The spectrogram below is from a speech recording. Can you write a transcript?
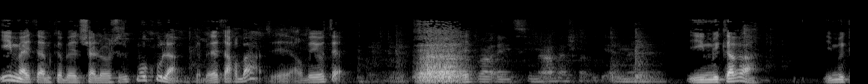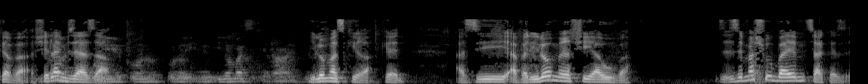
אם הייתה מקבלת שלוש, זה כמו כולם, מקבלת ארבע, זה הרבה יותר. אה, היא מקווה, היא מקווה. השאלה אם זה עזר. לא- היא לא מזכירה. היא לא מזכירה, כן. אבל היא לא אומרת שהיא אהובה. זה, זה משהו באמצע כזה.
